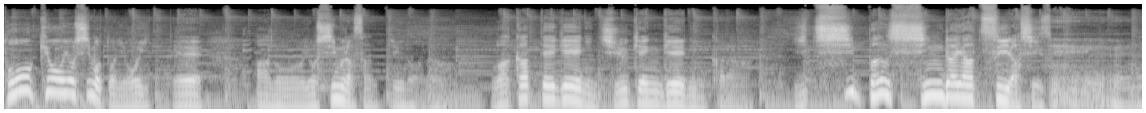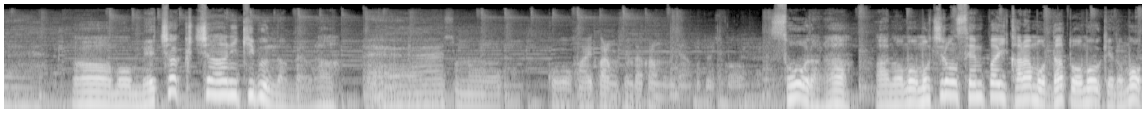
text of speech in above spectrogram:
東京吉本においてあの吉村さんっていうのはな若手芸人中堅芸人から一番信頼厚いらしいぞ、へうん、もうめちゃくちゃ兄貴分なんだよな輩からも先輩からもみたいなことですか？そうだな。あのもうもちろん先輩からもだと思うけども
